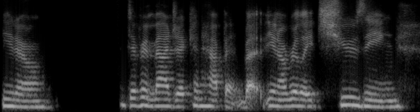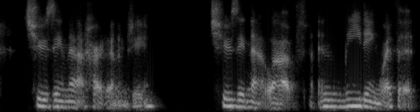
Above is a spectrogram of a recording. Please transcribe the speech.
you know different magic can happen but you know really choosing choosing that heart energy choosing that love and leading with it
